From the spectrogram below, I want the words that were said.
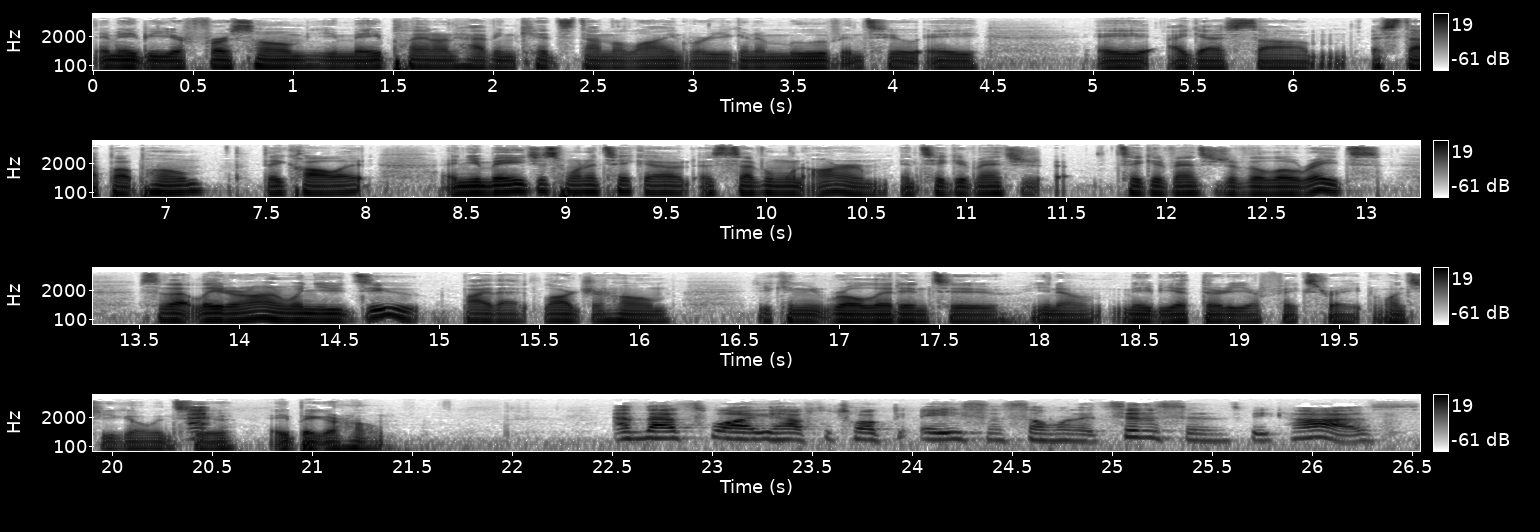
it may be your first home. You may plan on having kids down the line where you're going to move into a a I guess um, a step up home they call it, and you may just want to take out a seven one arm and take advantage take advantage of the low rates, so that later on when you do buy that larger home, you can roll it into you know maybe a thirty year fixed rate once you go into a bigger home. And that's why you have to talk to ACE and someone at Citizens because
